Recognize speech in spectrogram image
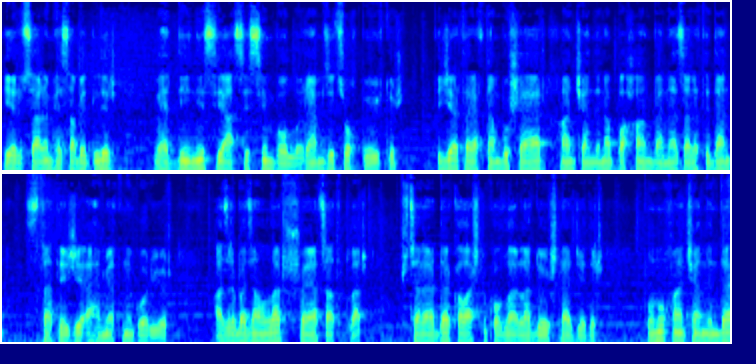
Yerusəlim hesab edilir və dini siyasi simvollu, rəmzi çox böyükdür. Digər tərəfdən bu şəhər Xankəndinə baxan və nəzarət edən strateji əhəmiyyətini qoruyur. Azərbaycanlılar Şuşaya çatıblar. Küçələrdə Kalaşnikovlarla döyüşlər gedir. Bunu Xankəndində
